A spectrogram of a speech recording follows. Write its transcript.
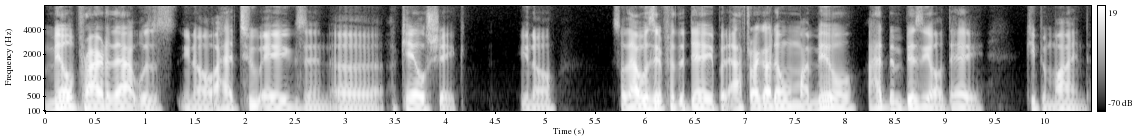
meal prior to that was, you know, I had two eggs and uh, a kale shake, you know. So that was it for the day. But after I got done with my meal, I had been busy all day. Keep in mind,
